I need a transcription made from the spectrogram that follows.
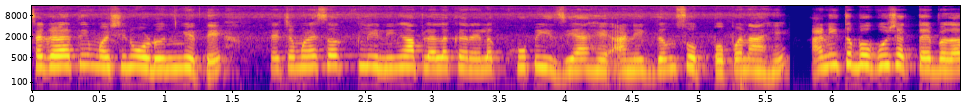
सगळ्या ती मशीन ओढून घेते. त्याच्यामुळे असं क्लिनिंग आपल्याला करायला खूप इझी आहे आणि एकदम सोपं पण आहे. आणि इथं बघू शकताय बघा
